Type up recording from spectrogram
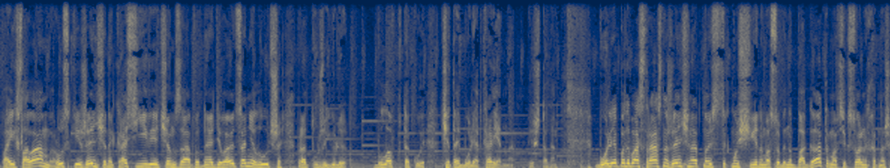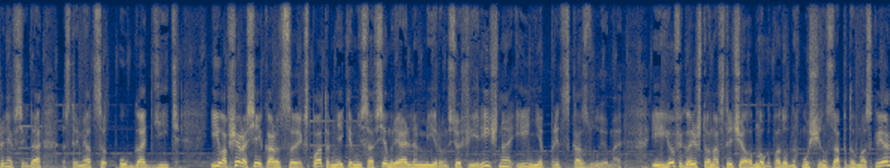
По их словам, русские женщины красивее, чем западные, одеваются они лучше. Про ту же Юлю булавку такую, читай более откровенно, пишет она. Более подобострастно женщины относятся к мужчинам, особенно богатым, а в сексуальных отношениях всегда стремятся угодить. И вообще Россия кажется экспатом неким не совсем реальным миром. Все феерично и непредсказуемо. И Йофи говорит, что она встречала много подобных мужчин с Запада в Москве.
